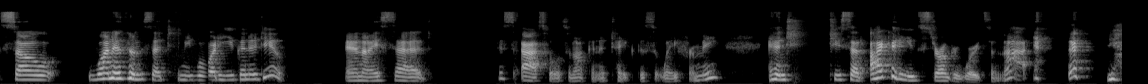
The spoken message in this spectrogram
so one of them said to me, What are you going to do? And I said, This asshole is not going to take this away from me. And she, she said, I could have used stronger words than that. Yeah.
